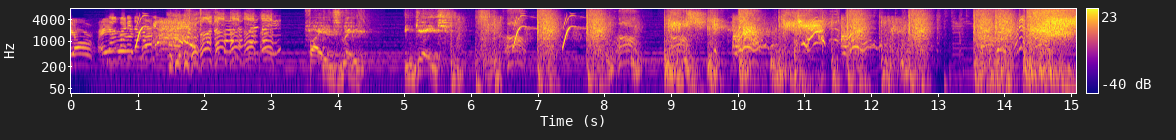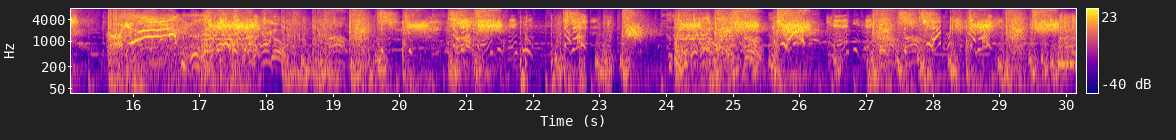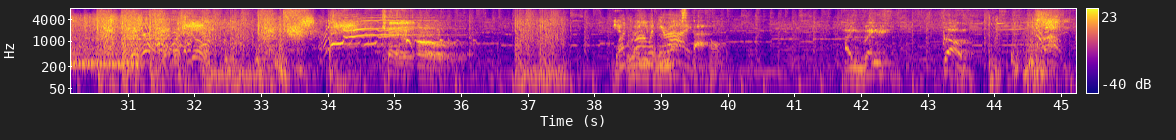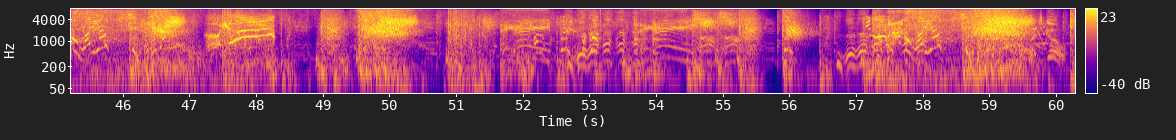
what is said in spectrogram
your favorite? Fighters ready. Engage. Let's go. KO. Get What's ready for the next eye? battle. Are you ready? Go! Oh, Mario! Oh yeah! Let's go!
